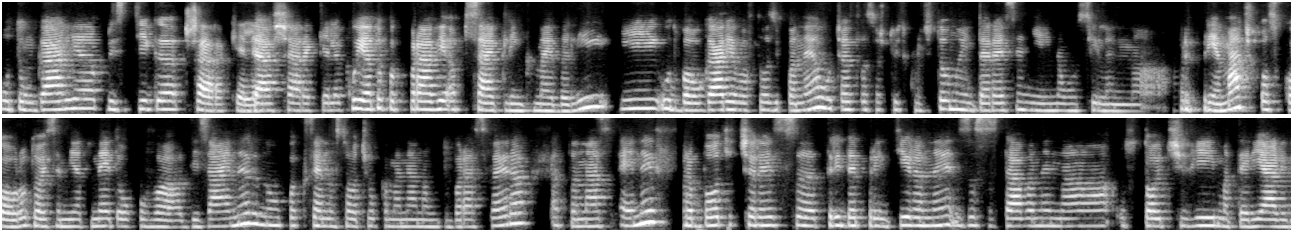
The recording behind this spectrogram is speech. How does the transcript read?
от Унгария пристига Шара Келе. Да, Шара Келе, която пък прави апсайклинг мебели и от България в този панел участва също изключително интересен и много силен предприемач, по-скоро той самият не е толкова дизайнер, но пък се е насочил към една много добра сфера. Атанас Енев работи чрез 3D принтиране за създаване на устойчиви материали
